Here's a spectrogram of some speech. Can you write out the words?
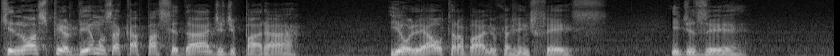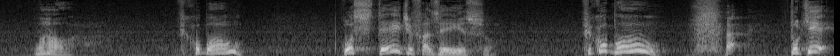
que nós perdemos a capacidade de parar e olhar o trabalho que a gente fez e dizer: Uau, ficou bom, gostei de fazer isso, ficou bom. Ah, porque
